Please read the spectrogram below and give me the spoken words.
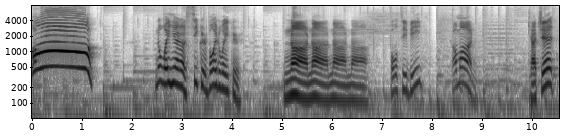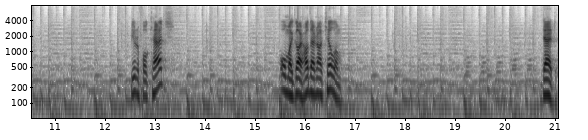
Oh! No way he had a secret Void Waker. Nah, nah, nah, nah. Full TB? Come on. Catch it. Beautiful catch. Oh my god, how'd I not kill him? Dead.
